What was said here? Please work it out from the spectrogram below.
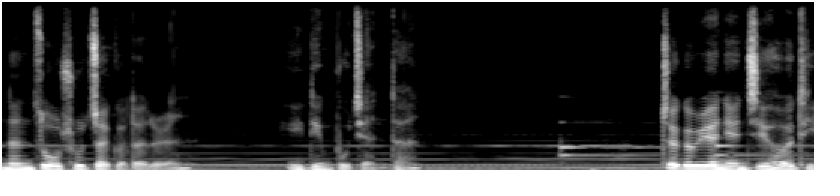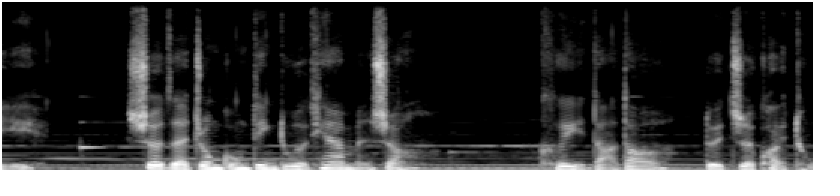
能做出这个的人一定不简单。这个怨念集合体设在中共定都的天安门上，可以达到对这块土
